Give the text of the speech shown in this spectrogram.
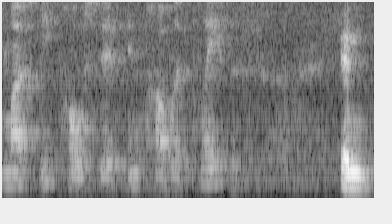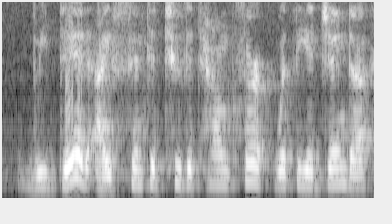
must be posted in public places. And we did, I sent it to the town clerk with the agenda,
